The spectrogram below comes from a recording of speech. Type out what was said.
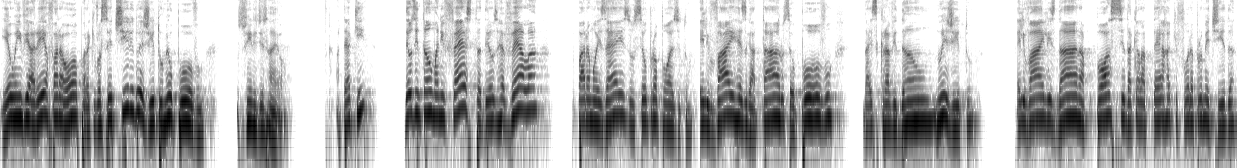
e eu enviarei a Faraó para que você tire do Egito o meu povo, os filhos de Israel. Até aqui, Deus então manifesta, Deus revela para Moisés o seu propósito. Ele vai resgatar o seu povo da escravidão no Egito. Ele vai lhes dar a posse daquela terra que fora prometida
